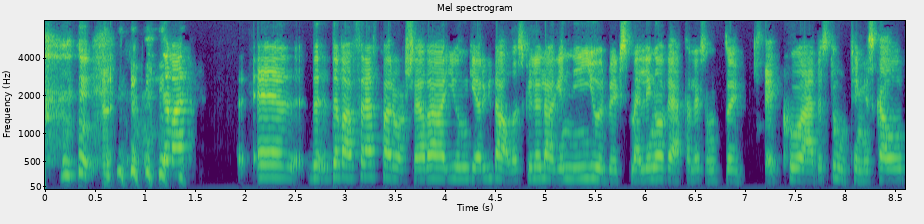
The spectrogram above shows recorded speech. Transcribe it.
det var Eh, det var for et par år siden da Jon Georg Dale skulle lage en ny jordbruksmelding og vedta liksom, hva er det Stortinget skal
